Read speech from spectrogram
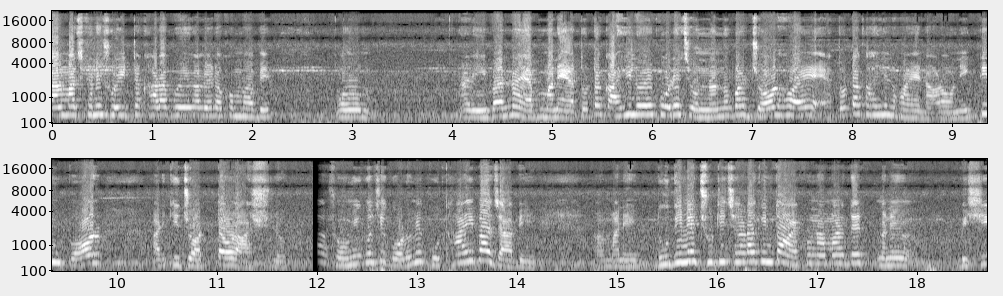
তার মাঝখানে শরীরটা খারাপ হয়ে গেল এরকমভাবে। ও, আর এবার না মানে এতটা কাহিল হয়ে পড়েছে, অন্যান্যবার জ্বর হয়, এতটা কাহিল হয় না। আর অনেক দিন পর আর কি জ্বরটা ওর আসলো। সৌমিক বলছে, গরমে কোথায় বা যাবে? মানে দুদিনের ছুটি ছাড়া কিন্তু এখন আমাদের মানে বেশি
